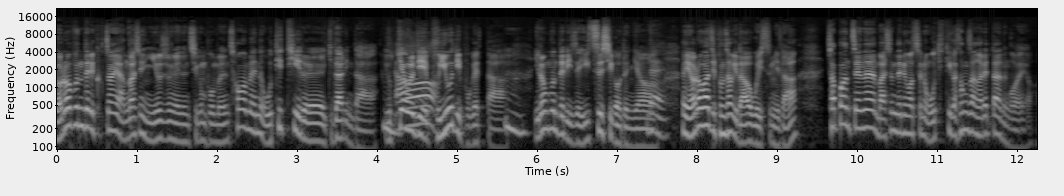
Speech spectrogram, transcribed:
여러분들이 극장에 안 가시는 이유 중에는 지금 보면 처음에는 OTT를 기다린다. 6개월 아. 뒤에 VOD 보겠다. 음. 이런 분들이 이제 있으시거든요. 네. 여러 가지 분석이 나오고 있습니다. 첫 번째는 말씀드린 것처럼 OTT가 성장을 했다는 거예요.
